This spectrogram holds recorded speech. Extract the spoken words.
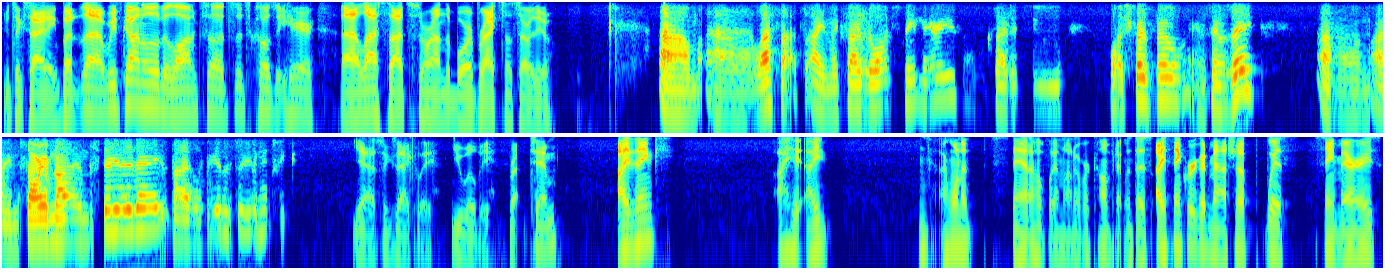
It's exciting, but uh, we've gone a little bit long, so let's let's close it here. Uh, last thoughts around the board, Braxton. I'll start with you. Um, uh, last thoughts. I am excited to watch St. Mary's. I'm excited to watch Fresno and San Jose. Um, I'm sorry I'm not in the studio today, but I will be in the studio next week. Yes, exactly. You will be. Tim? I think I I I want to stand. Hopefully, I'm not overconfident with this. I think we're a good matchup with St. Mary's.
